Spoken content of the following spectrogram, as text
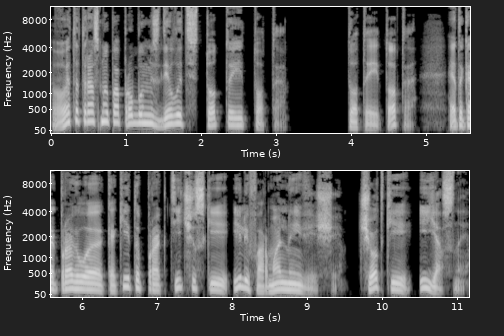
в этот раз мы попробуем сделать то-то и то-то. То-то и то-то — это, как правило, какие-то практические или формальные вещи, четкие и ясные.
